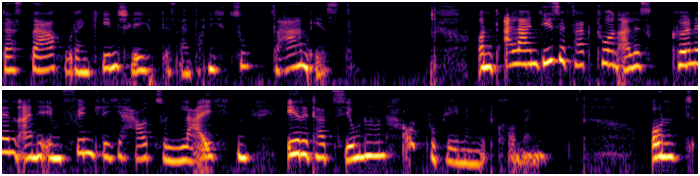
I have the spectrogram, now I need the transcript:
dass da, wo dein Kind schläft, es einfach nicht zu warm ist. Und allein diese Faktoren alles können eine empfindliche Haut zu leichten Irritationen und Hautproblemen mitkommen. Und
